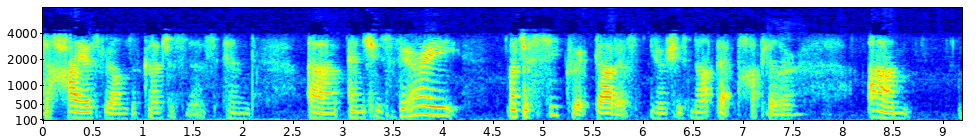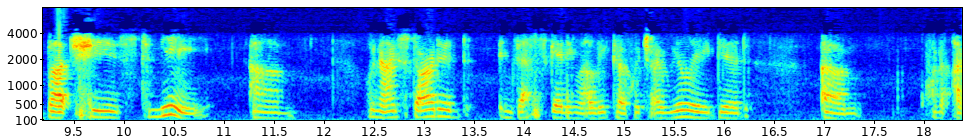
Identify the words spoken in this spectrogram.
the highest realms of consciousness and uh, and she's very much a secret goddess. You know, she's not that popular, um, but she's to me. Um, when I started investigating Lalita, which I really did, um, I,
